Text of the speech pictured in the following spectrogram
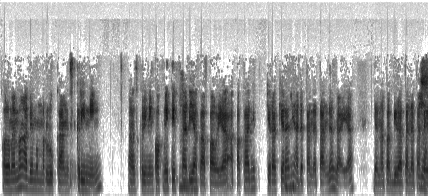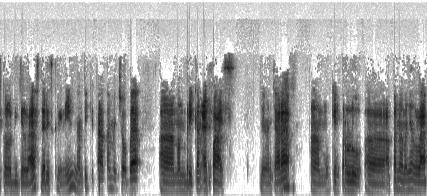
kalau memang ada yang memerlukan screening, uh, screening kognitif hmm. tadi ya Kak Pau ya, apakah ini kira-kira hmm. nih ada tanda-tanda nggak ya? Dan apabila tanda-tanda yeah. itu lebih jelas dari screening, nanti kita akan mencoba uh, memberikan advice dengan cara hmm. uh, mungkin perlu uh, apa namanya lab,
